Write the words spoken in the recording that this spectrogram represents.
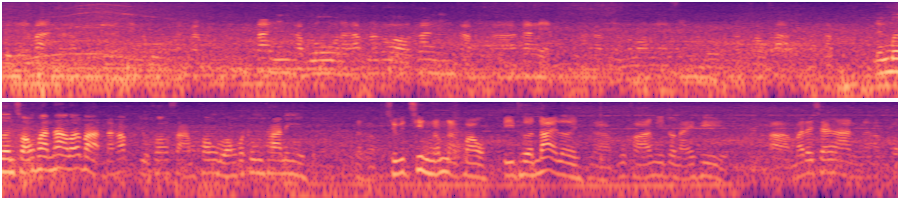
เป็นไงบ้างนะครับแนเสียงกันดูนะครับข้างนึงขับโลนะครับ แล้วก็ข้างนึงขับข้างแหลมนะครับเดี๋ยวมาลองแนวเสียงกันดูนะครับคร่าวๆนะครับหนึ่งหมื่นสองพันห้าร้อยบาทนะครับอยู่คลองสามคลองหลวงปทุมธานีนะครับชีวิตชิ่งน้ำหนักเบาตีเทินได้เลยนะครับลูกค้ามีตัวไหนที่ไม่ได้ใช้งานนะครับ ก็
